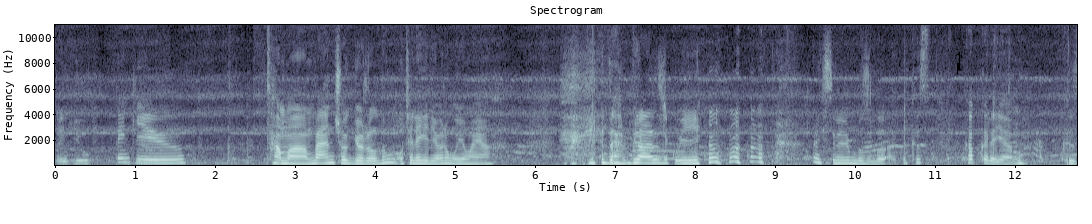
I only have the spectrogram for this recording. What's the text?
Thank you. Thank you. Tamam, ben çok yoruldum. Otele gidiyorum uyumaya. Yeter, birazcık uyuyayım. Ay sinirim bozuldu. Kız, kapkarayım. Kız.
